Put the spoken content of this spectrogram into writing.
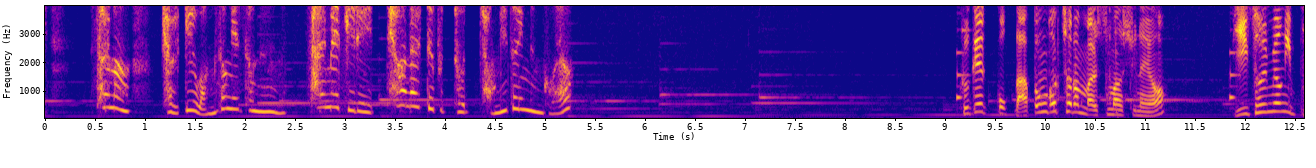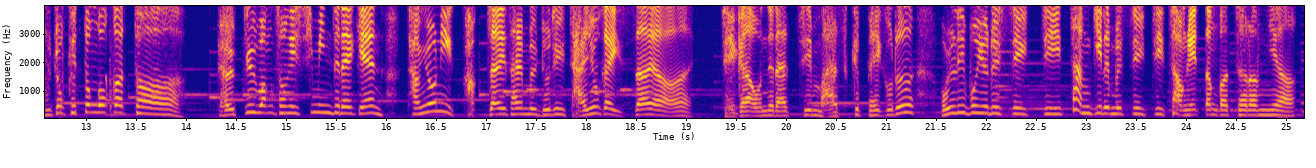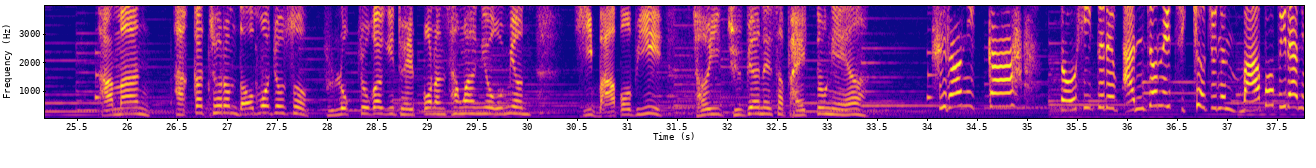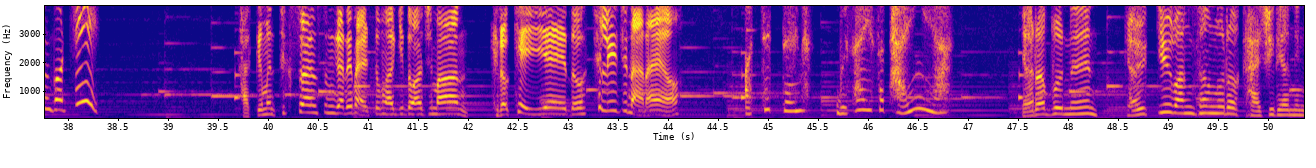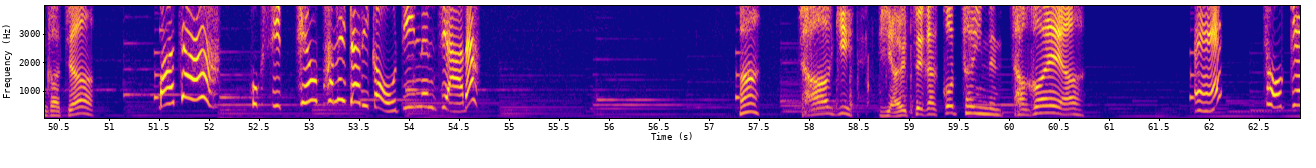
설마 별길 왕성에서는 삶의 길이 태어날 때부터 정해져 있는 거야? 그게 꼭 나쁜 것처럼 말씀하시네요. 이 설명이 부족했던 것 같아. 별길 왕성의 시민들에겐 당연히 각자의 삶을 누릴 자유가 있어요. 제가 오늘 아침 마스크팩으로 올리브유를 쓸지 참기름을 쓸지 정했던 것처럼요. 다만 아까처럼 넘어져서 블록 조각이 될 뻔한 상황이 오면 이 마법이 저희 주변에서 발동해요. 그러니까 너희들의 안전을 지켜주는 마법이라는 거지? 가끔은 특수한 순간에 발동하기도 하지만 그렇게 이해해도 틀리진 않아요. 어쨌든 무사해서 다행이야. 여러분은 별길 왕성으로 가시려는 거죠? 혹시 태엽 하늘다리가 어디 있는지 알아? 아, 저기 열쇠가 꽂혀 있는 저거예요. 에? 저게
